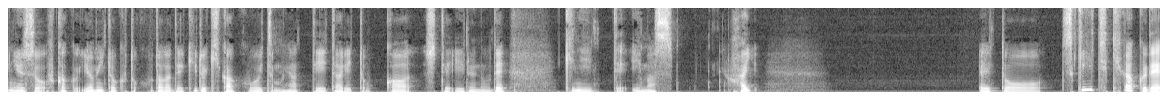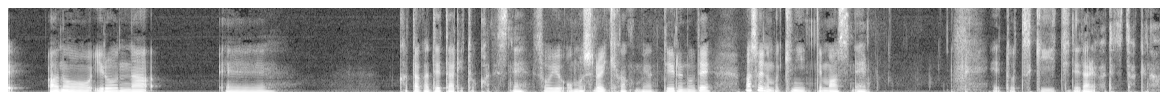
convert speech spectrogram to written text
ニュースを深く読み解くことができる企画をいつもやっていたりとかしているので、気に入っています。はい。えっ、ー、と、月1企画であの、いろんな、えー、方が出たりとかですね、そういう面白い企画もやっているので、まあそういうのも気に入ってますね。えっと、月1で誰が出てたっけな？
